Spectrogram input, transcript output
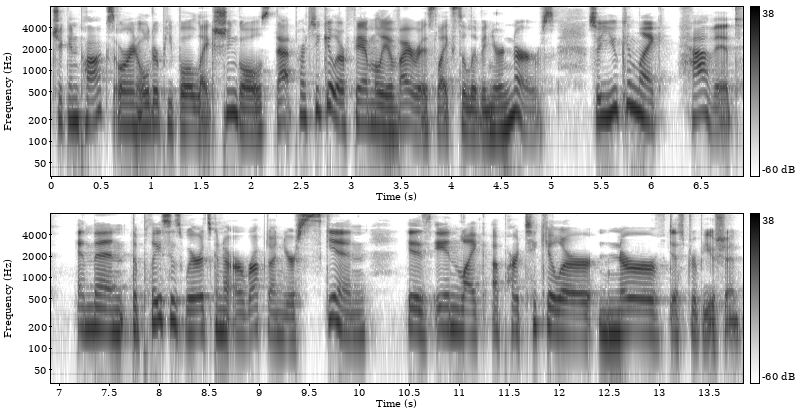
chickenpox or in older people like shingles, that particular family of virus likes to live in your nerves. So you can like have it, and then the places where it's going to erupt on your skin is in like a particular nerve distribution.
